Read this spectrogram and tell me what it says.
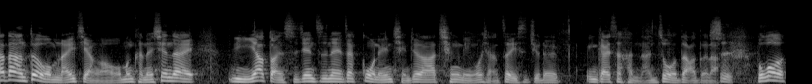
那当然，对我们来讲哦，我们可能现在你要短时间之内在过年前就让它清零，我想这也是绝对应该是很难做到的啦。是。不过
